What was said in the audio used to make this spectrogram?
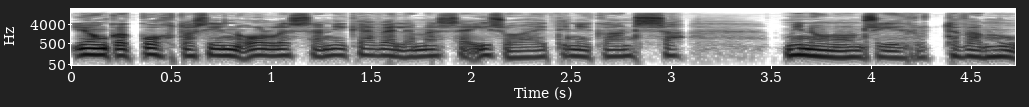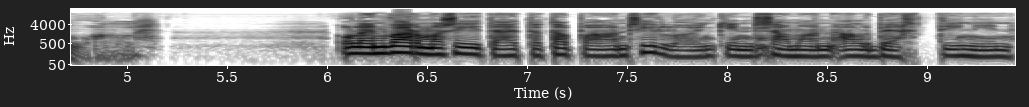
jonka kohtasin ollessani kävelemässä isoäitini kanssa, minun on siirryttävä muualle. Olen varma siitä, että tapaan silloinkin saman Albertinin,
